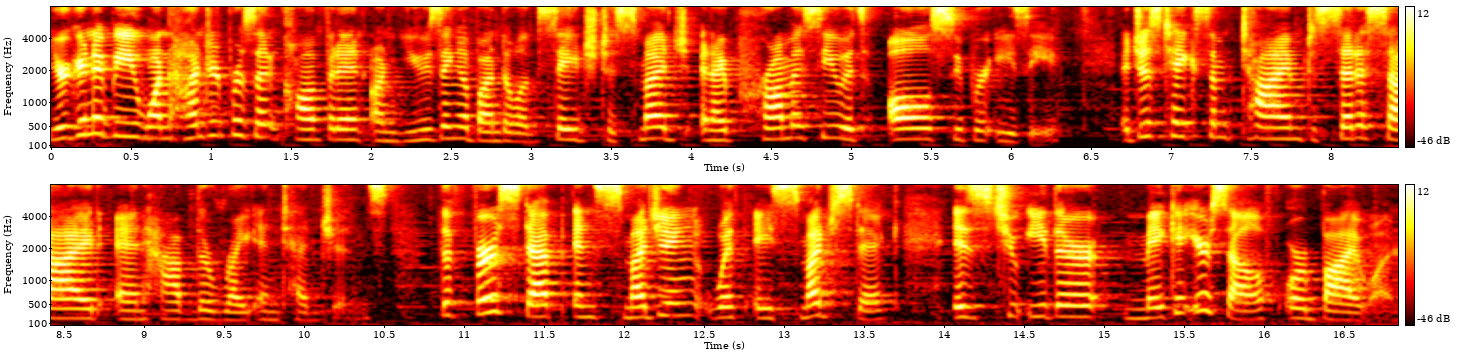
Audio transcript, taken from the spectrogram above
You're gonna be 100% confident on using a bundle of sage to smudge, and I promise you it's all super easy. It just takes some time to set aside and have the right intentions. The first step in smudging with a smudge stick is to either make it yourself or buy one.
